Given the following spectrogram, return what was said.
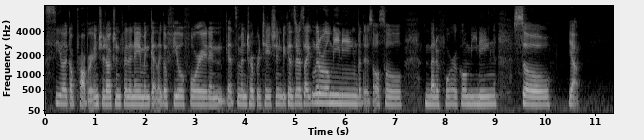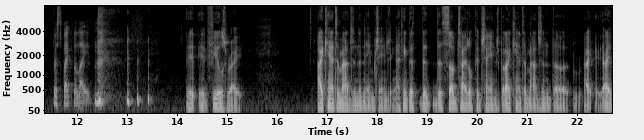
see like a proper introduction for the name and get like a feel for it and get some interpretation because there's like literal meaning, but there's also metaphorical meaning. So yeah, respect the light. It it feels right. I can't imagine the name changing. I think that the, the subtitle could change, but I can't imagine the. I, I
